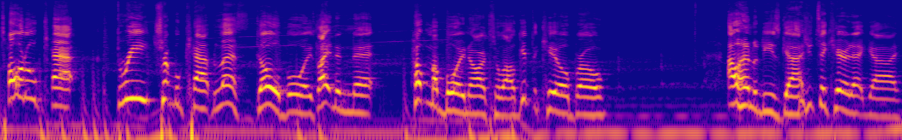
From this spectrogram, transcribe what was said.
Total cap. Three triple cap. Let's go, boys. Light the net. Help my boy Naruto out. I'll get the kill, bro. I'll handle these guys. You take care of that guy.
